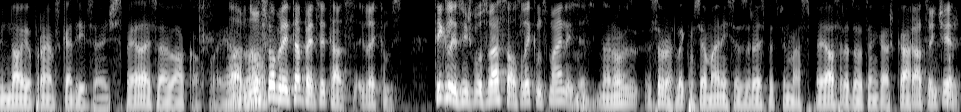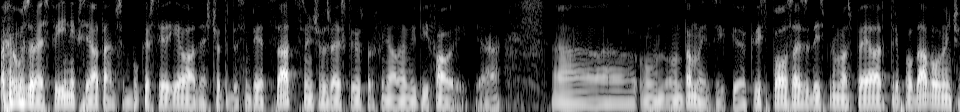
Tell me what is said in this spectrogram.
nav joprojām skaidrības, vai viņš spēlēs vai vēl kaut ko. Jā, Labi, nu, šobrīd tāpēc ir tāds likums. Tiklīdz viņš būs vesels, likums mainīsies. Nē, nu, es saprotu, likums jau mainīsies uzreiz pēc pirmās spēles, redzot kā. Kāds viņš ir? Uzvarēs Phoenix. Jautājums, Bukers ie- ielādēs 45 sats, viņš uzreiz kļūs par fināla MVP favorītu. Uh, un, un tam līdzīgi. Kris Pols aizvedīs pirmo spēli ar triple double. Viņš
